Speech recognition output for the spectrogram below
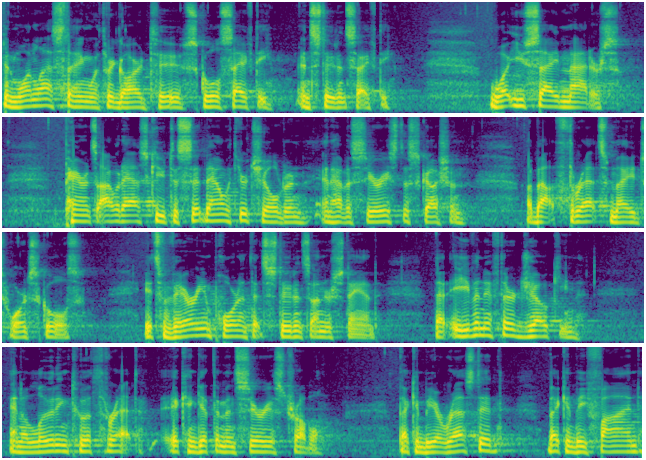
And one last thing with regard to school safety and student safety. What you say matters. Parents, I would ask you to sit down with your children and have a serious discussion about threats made towards schools. It's very important that students understand that even if they're joking and alluding to a threat, it can get them in serious trouble. They can be arrested, they can be fined,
